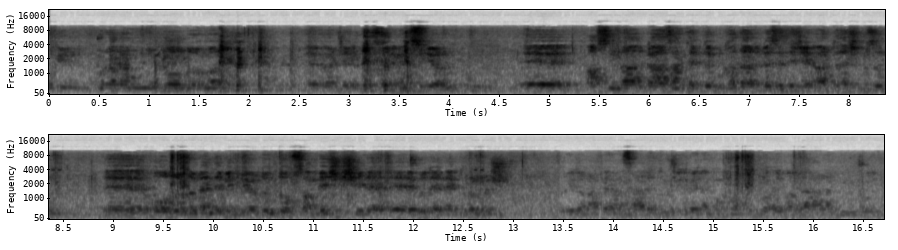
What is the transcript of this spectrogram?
Bugün buradan mutlu olduğumu öncelikle söylemek istiyorum E, aslında Gaziantep'te bu kadar gazeteci arkadaşımızın e, olduğunu ben de bilmiyordum. 95 kişiyle e, bu dernek kurulmuş. أريد أن أعبر عن سعادة وجودي بينكم وكنت أيضا لا أعلم بوجود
